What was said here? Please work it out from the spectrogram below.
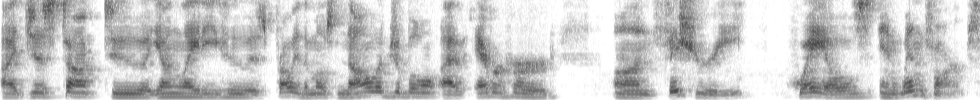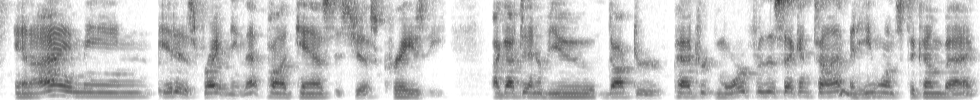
I just talked to a young lady who is probably the most knowledgeable I've ever heard on fishery, whales, and wind farms. And I mean, it is frightening. That podcast is just crazy. I got to interview Dr. Patrick Moore for the second time, and he wants to come back.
